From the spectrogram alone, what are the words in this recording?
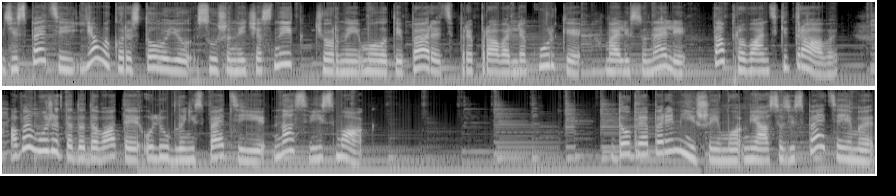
Зі спецій я використовую сушений часник, чорний молотий перець, приправа для курки, хмелі сунелі та прованські трави. А ви можете додавати улюблені спеції на свій смак. Добре перемішуємо м'ясо зі спеціями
